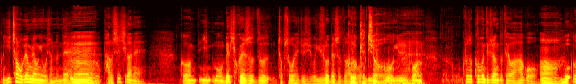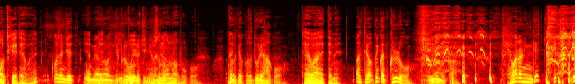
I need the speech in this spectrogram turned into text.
그 2,500명이 오셨는데 음. 그 바로 실시간에 그이뭐 멕시코에서도 접속을 해주시고 유럽에서도 하고 그렇겠죠. 미국, 일본 그래서 그분들이랑도 대화하고 어, 뭐 그- 어떻게 대화해? 거기서 이제 예, 오면은 예, 이제 이글 뭐- 올려주면 무슨 언어로? 보고 그리고 내가 거기서 노래하고 대화했다며. 아 대화 그러니까 글로 올리니까 대화라는 게 이게, 이게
